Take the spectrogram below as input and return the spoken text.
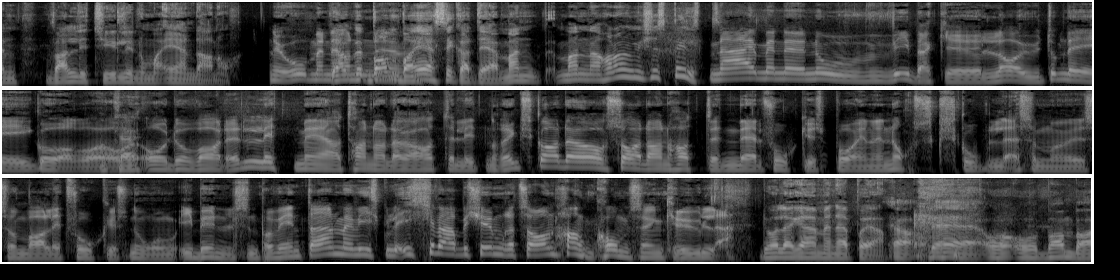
en veldig tydelig nummer én der nå. Jo, men Ja, han, Bamba er sikkert det, men, men han har jo ikke spilt. Nei, men eh, nå Vibeke la ut om det i går, og, okay. og, og da var det litt med at han hadde hatt en liten ryggskade, og så hadde han hatt en del fokus på en norsk skole, som, som var litt fokus nå i begynnelsen på vinteren. Men vi skulle ikke være bekymret, sa han. Han kom som en kule. Da legger jeg meg nedpå igjen. Ja, det er, og, og, Bamba,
